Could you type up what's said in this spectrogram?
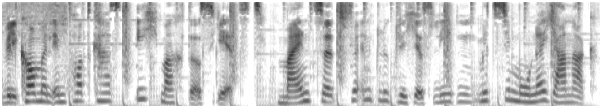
Willkommen im Podcast Ich mach das jetzt. Mindset für ein glückliches Leben mit Simone Janak.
